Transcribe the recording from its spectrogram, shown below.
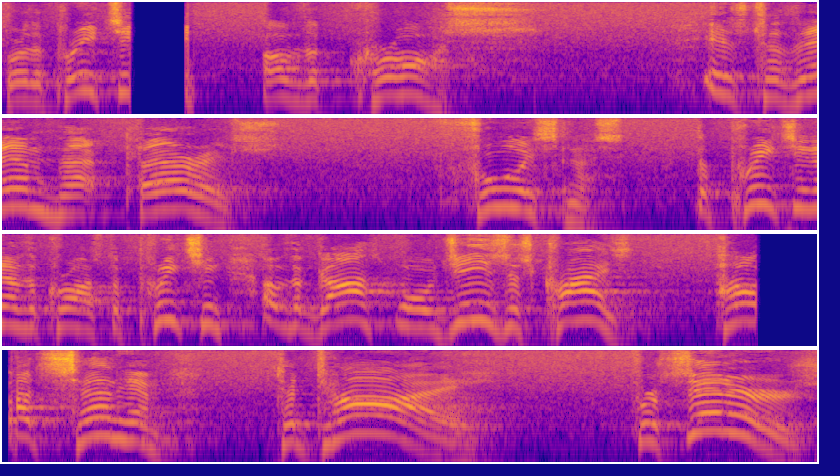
For the preaching of the cross is to them that perish foolishness. The preaching of the cross, the preaching of the gospel of Jesus Christ, how God sent him to die for sinners,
